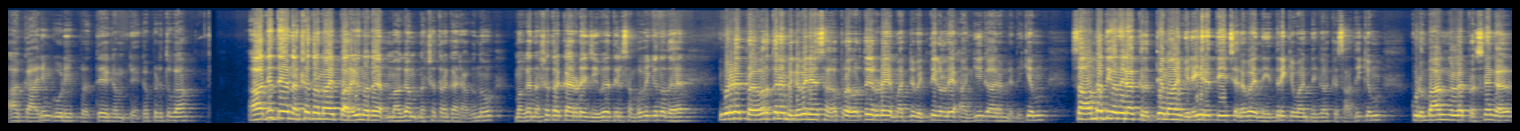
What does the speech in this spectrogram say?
ആ കാര്യം കൂടി പ്രത്യേകം രേഖപ്പെടുത്തുക. ആദ്യത്തെ നക്ഷത്രമായി പറയുന്നത് മകം നക്ഷത്രക്കാരാകുന്നു. മക നക്ഷത്രക്കാരുടെ ജീവിതത്തിൽ സംഭവിക്കുന്നത് ഇവരുടെ പ്രവർത്തന മികവിന് സഹപ്രവർത്തകരുടെ മറ്റു വ്യക്തികളുടെ അംഗീകാരം ലഭിക്കും. സാമ്പത്തിക നില കൃത്യമായി വിലയിരുത്തി ചെലവ് നിയന്ത്രിക്കുവാൻ നിങ്ങൾക്ക് സാധിക്കും. കുടുംബാംഗങ്ങളുടെ പ്രശ്നങ്ങൾ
